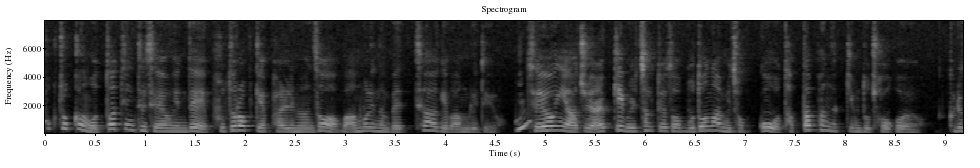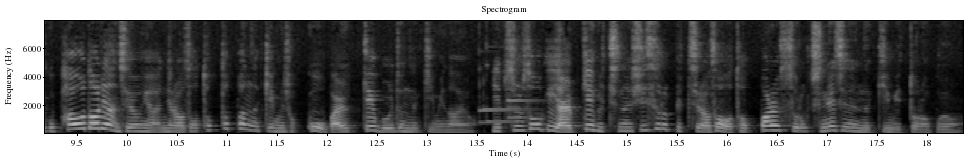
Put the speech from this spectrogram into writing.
촉촉한 워터 틴트 제형인데 부드럽게 발리면서 마무리는 매트하게 마무리돼요. 제형이 아주 얇게 밀착돼서 묻어남이 적고 답답한 느낌도 적어요. 그리고 파우더리한 제형이 아니라서 텁텁한 느낌이 적고 맑게 물든 느낌이 나요. 입술 속이 얇게 비치는 시스루빛이라서 덧바를수록 진해지는 느낌이 있더라고요.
